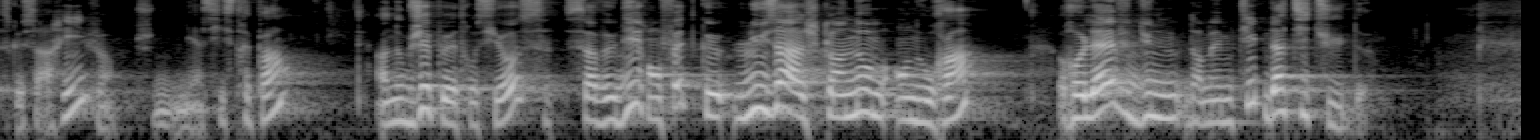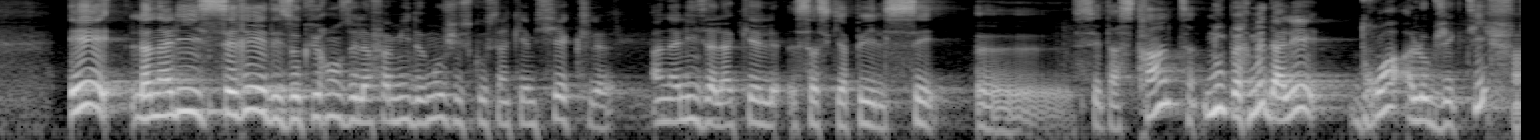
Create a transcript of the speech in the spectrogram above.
parce que ça arrive, je n'y insisterai pas, un objet peut être osios, ça veut dire en fait que l'usage qu'un homme en aura relève d'un même type d'attitude. Et l'analyse serrée des occurrences de la famille de mots jusqu'au 5e siècle, analyse à laquelle Saskiapel s'est euh, astreinte, nous permet d'aller droit à l'objectif.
